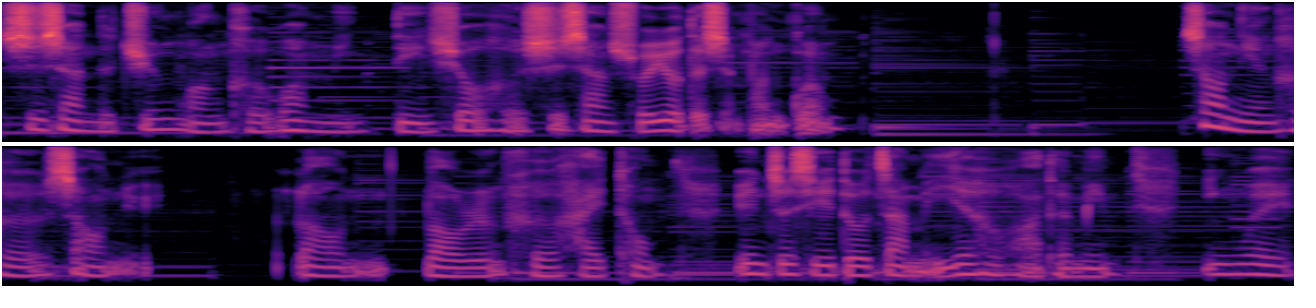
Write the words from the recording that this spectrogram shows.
世上的君王和万民，领袖和世上所有的审判官，少年和少女，老老人和孩童，愿这些都赞美耶和华的名，因为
